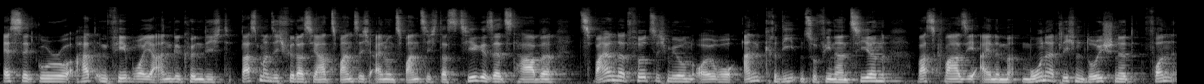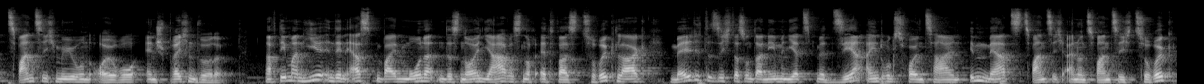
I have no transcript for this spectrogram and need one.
Estate Guru hat im Februar ja angekündigt, dass man sich für das Jahr 2021 das Ziel gesetzt habe, 240 Millionen Euro an Krediten zu finanzieren, was quasi einem monatlichen Durchschnitt von 20 Millionen Euro entsprechen würde. Nachdem man hier in den ersten beiden Monaten des neuen Jahres noch etwas zurücklag, meldete sich das Unternehmen jetzt mit sehr eindrucksvollen Zahlen im März 2021 zurück.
